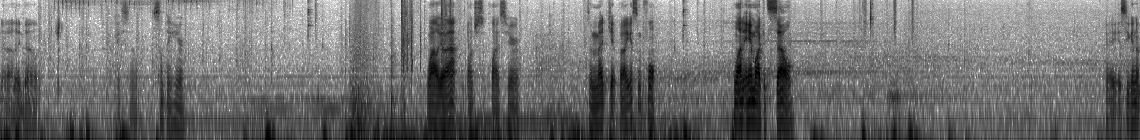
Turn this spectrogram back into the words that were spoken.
No, they don't. Okay, so... Something here. Wow, look at that. Bunch of supplies here. There's a med kit, but I guess I'm full. A lot of ammo I could sell. Is he gonna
